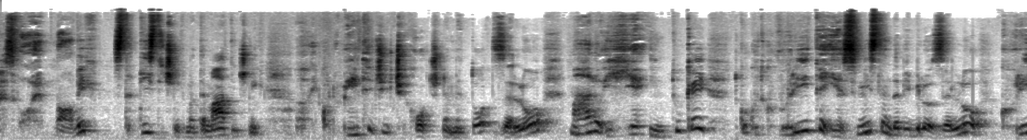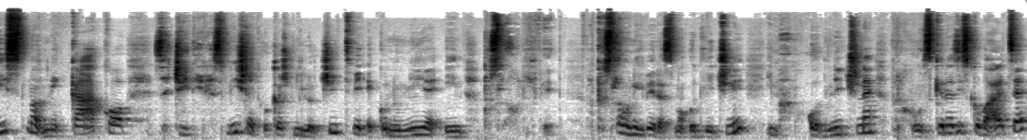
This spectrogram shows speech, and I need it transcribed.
razvojem novih statističnih, matematičnih, eh, ekonometričnih, če hočete, metod, zelo malo jih je. In tukaj, tako kot govorite, jaz mislim, da bi bilo zelo koristno nekako začeti razmišljati o kakšni ločitvi ekonomije in poslovnih ved. Poslovnih vedah smo odlični, imamo odlične, vrhunske raziskovalce,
